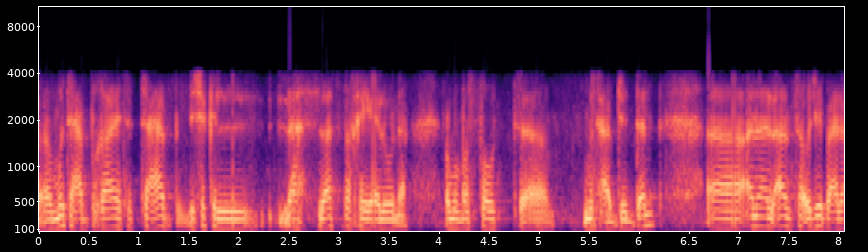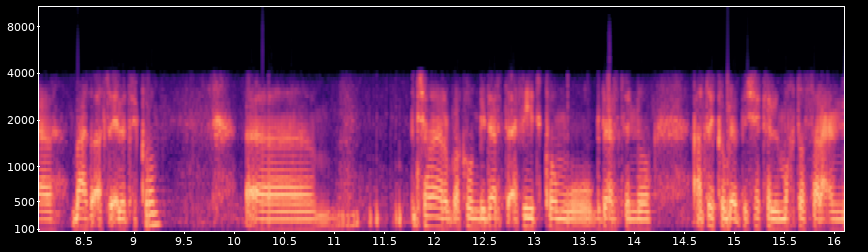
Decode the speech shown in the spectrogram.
آه، متعب غاية التعب بشكل لا, لا تتخيلونه. ربما الصوت آه، متعب جدا. أنا الآن سأجيب على بعض أسئلتكم. إن شاء الله أكون قدرت أفيدكم وقدرت إنه أعطيكم بشكل مختصر عن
